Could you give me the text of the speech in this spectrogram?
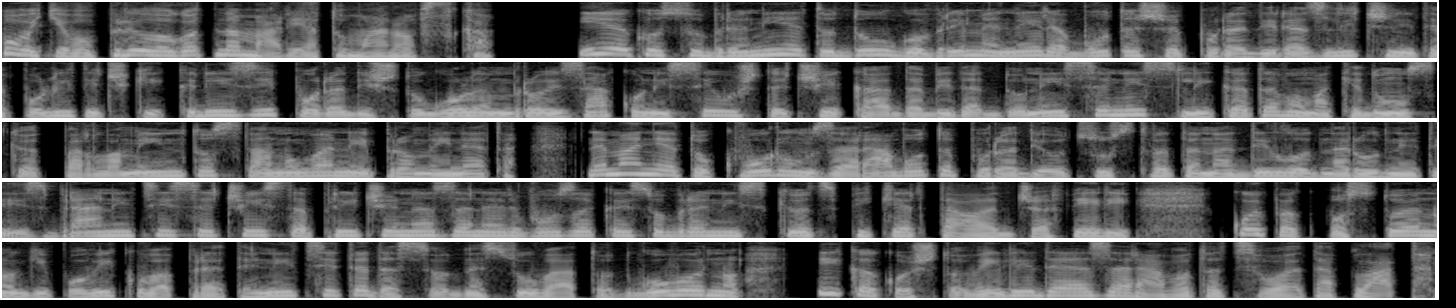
Повеќе во прилогот на Марија Тумановска. Иако собранието долго време не работеше поради различните политички кризи, поради што голем број закони се уште чекаа да бидат донесени, сликата во македонскиот парламент останува непроменета. Немањето кворум за работа поради отсуствата на дел од народните избраници се честа причина за нервоза кај собранискиот спикер Талат Джафери, кој пак постојано ги повикува пратениците да се однесуваат одговорно и како што вели да ја заработат својата плата.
